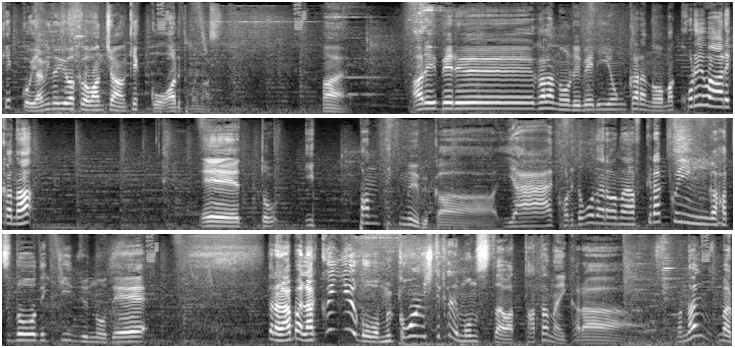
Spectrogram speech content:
結構闇の誘惑はワンチャン結構あると思います。はい。アルベルからのルベリオンからのまあこれはあれかな。えー、っと一般的ムーブか。いやーこれどうだろうな。フクラクインが発動できるのでただやっぱ楽融合を無効にしてくれるモンスターは立たないから、まあ何まあ、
